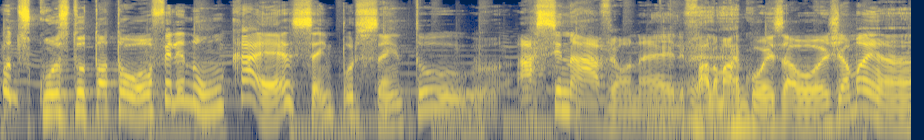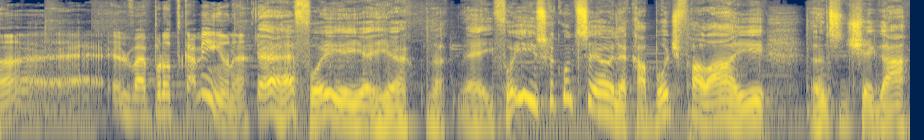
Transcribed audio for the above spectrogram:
o discurso do Toto Wolff, ele nunca é 100% assinável, né? Ele fala é, uma coisa hoje, amanhã é, ele vai para outro caminho, né? É, foi, e, e, é, e, foi isso que aconteceu. Ele acabou de falar aí, antes de chegar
